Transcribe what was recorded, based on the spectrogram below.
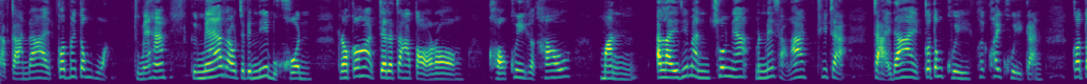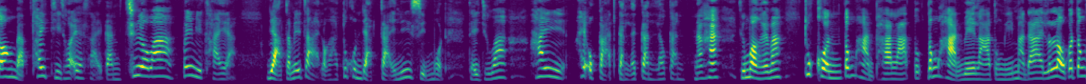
จัดการได้ก็ไม่ต้องห่วง ถูกไหมฮะ ถึงแม้เราจะเป็นหนี้บุคคล เราก็เจรจาต่อรอง ขอคุยกับเขา มันอะไรที่มันช่วงเนี้ยมันไม่สามารถที่จะจ่ายได้ก็ต้องคุยค่อยๆคคุยกัน ก็ต้องแบบถ้อยทีถ้อยอาศัยกัน เชื่อว่าไม่มีใครอะ อยากจะไม่จ่ายหรอกค่ะทุกคนอยากจ่ายหนี้สินหมด แต่ถือว่าให้ให้โอกาสกันและกันแล้วกันนะคะ ถึงบอกไงว่า ทุกคนต้องผ่านภาระต้องผ่านเวลาตรงนี้มาได้ แล้วเราก็ต้อง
